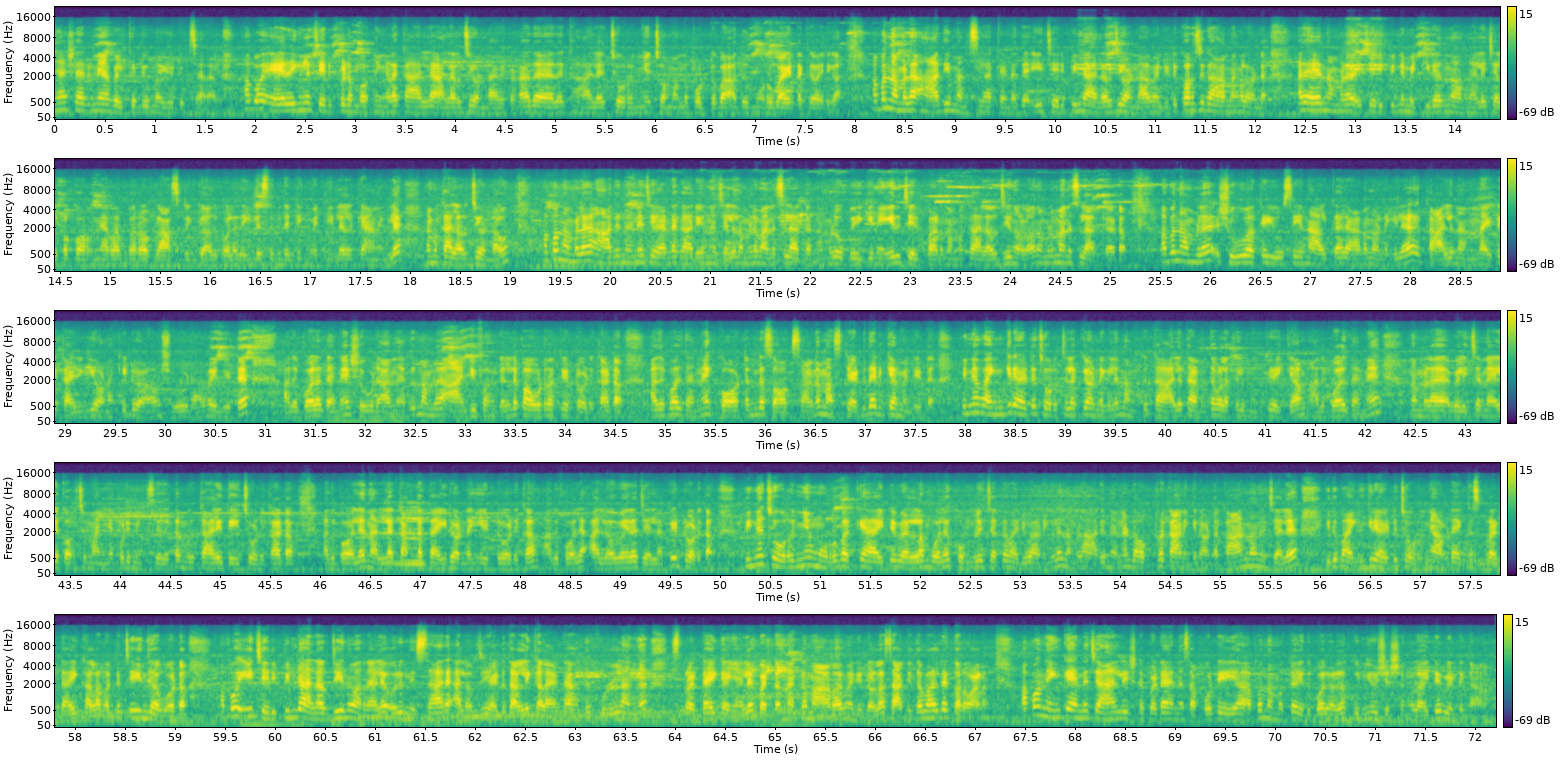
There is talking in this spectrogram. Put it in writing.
ഞാൻ Saranya welcome to my YouTube channel. അപ്പോൾ ഏതെങ്കിലും ചെരുപ്പിടുമ്പോൾ നിങ്ങളുടെ കാലിൽ അലർജി ഉണ്ടായിട്ടുണ്ട്? അതായത് കാൽ ചൊറിഞ്ഞ് ചുമന്ന് പൊട്ടുക അത് മുറിവായിട്ടൊക്കെ വരിക. അപ്പോൾ നമ്മൾ ആദ്യം മനസ്സിലാക്കേണ്ടത് ഈ ചെരുപ്പിന്റെ അലർജി ഉണ്ടാകാൻ വേണ്ടിയിട്ട് കുറച്ച് കാരണങ്ങളുണ്ട്. അതായത് നമ്മൾ ചെരുപ്പിന്റെ മെറ്റീരിയൽ എന്ന് പറഞ്ഞാൽ ചിലപ്പോൾ കുറഞ്ഞ റബ്ബറോ പ്ലാസ്റ്റിക്കോ അതുപോലെ അതിന്റെ സിന്തറ്റിക് മെറ്റീരിയലൊക്കെ ആണെങ്കിൽ നമുക്ക് അലർജി ഉണ്ടാവും. അപ്പോൾ നമ്മൾ ആദ്യം തന്നെ ചെയ്യേണ്ട കാര്യം എന്ന് വെച്ചാൽ നമ്മൾ മനസ്സിലാക്കുക നമ്മൾ ഉപയോഗിക്കുന്ന ഏത് ചെരുപ്പാണ് നമുക്ക് അലർജി എന്നുള്ളത് നമ്മൾ മനസ്സിലാക്കുക കേട്ടോ. അപ്പോൾ നമ്മൾ ഷൂ ഒക്കെ യൂസ് ചെയ്യുന്ന ആൾക്കാരാണെന്നുണ്ടെങ്കിൽ കാൽ നന്നായിട്ട് കഴുകി ഉണക്കിയിട്ട് ഷൂ ഇടാൻ വേണ്ടിയിട്ട്. അതുപോലെ തന്നെ ഷൂ ഇടാൻ നേരത്ത് നമ്മൾ ആന്റി ഫംഗലിന്റെ പൗഡറൊക്കെ ഇട്ട് കൊടുക്കുക കേട്ടോ. അതുപോലെ തന്നെ കോട്ടന്റെ സോക്സാണ് മസ്റ്റായിട്ട് ധരിക്കാൻ വേണ്ടിയിട്ട്. പിന്നെ ഭയങ്കരമായിട്ട് ചൊറിച്ചിലൊക്കെ ഉണ്ടെങ്കിൽ നമുക്ക് കാൽ തണുത്ത വെള്ളത്തിൽ മുക്കി വയ്ക്കാം അതുപോലെ തന്നെ നമ്മൾ വെളിച്ചെണ്ണയിൽ കുറച്ച് മഞ്ഞപ്പൊടി മിക്സ് ചെയ്തിട്ട് നമുക്ക് കാലിൽ തേച്ച് കൊടുക്കാം കേട്ടോ. അതുപോലെ നല്ല കട്ട തൈര് ഉണ്ടെങ്കിൽ ഇട്ട് കൊടുക്കാം. അതുപോലെ അലോവേര ജെല്ലൊക്കെ ഇട്ട് കൊടുക്കാം. പിന്നെ ചൊറിഞ്ഞ് മുറിവൊക്കെ ആയിട്ട് വെള്ളം പോലെ കൊമ്പിളിച്ചൊക്കെ വരുവാണെങ്കിൽ നമ്മൾ ആദ്യം തന്നെ ഡോക്ടറെ കാണിക്കണം കേട്ടോ. കാരണം എന്ന് വെച്ചാൽ ഇത് ഭയങ്കരമായിട്ട് ചൊറിഞ്ഞ് അവിടെയൊക്കെ സ്പ്രെഡായി കളറൊക്കെ ചേഞ്ച് ആവും കേട്ടോ. അപ്പോൾ ഈ ചെരുപ്പിന്റെ അലർജി എന്ന് പറഞ്ഞാൽ ഒരു നിസ്സാര അലർജി ആയിട്ട് തള്ളിക്കളയേണ്ട. അത് ഫുൾ അങ്ങ് സ്പ്രെഡായി കഴിഞ്ഞാൽ പെട്ടെന്നൊക്കെ മാറാൻ വേണ്ടിയിട്ടുള്ള സാധ്യത വളരെ കുറവാണ്. അപ്പോൾ നിങ്ങൾക്ക് എന്റെ ചാനൽ ഇഷ്ടപ്പെട്ടാൽ എന്നെ സപ്പോർട്ട് ചെയ്യുക. അപ്പോൾ നമുക്ക് ഇതുപോലുള്ള കുഞ്ഞു വിശേഷങ്ങളായിട്ട് വീണ്ടും കാണാം.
